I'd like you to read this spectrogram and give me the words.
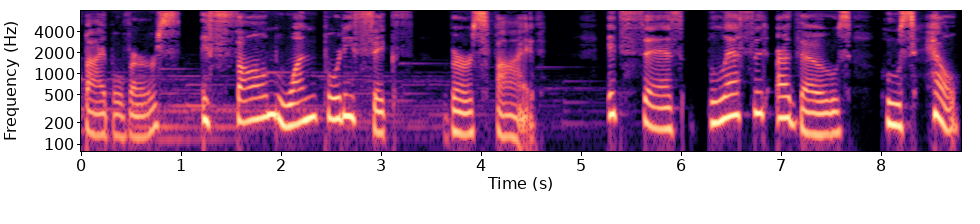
Bible verse is Psalm 146, verse 5. It says, Blessed are those whose help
